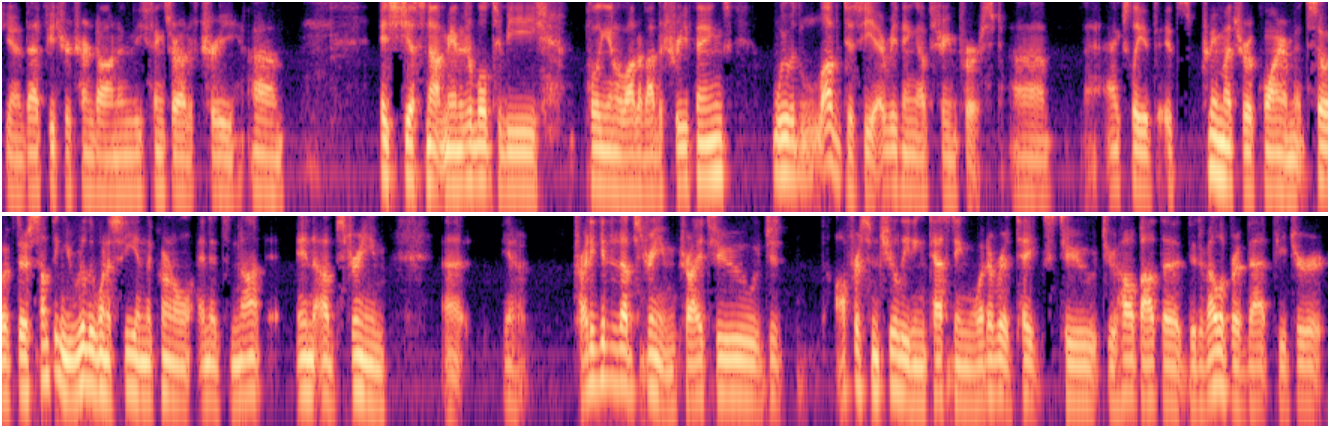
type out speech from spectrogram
you know, that feature turned on, and these things are out of tree." Um, it's just not manageable to be pulling in a lot of out of tree things. We would love to see everything upstream first. Uh, actually, it's, it's pretty much a requirement. So if there's something you really want to see in the kernel and it's not in upstream, uh, you know, try to get it upstream. Try to just offer some cheerleading testing, whatever it takes to to help out the the developer of that feature,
